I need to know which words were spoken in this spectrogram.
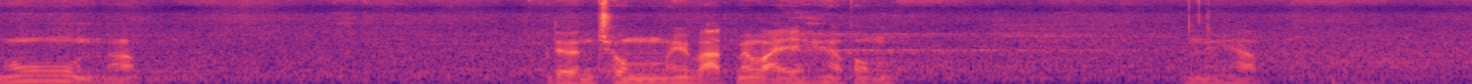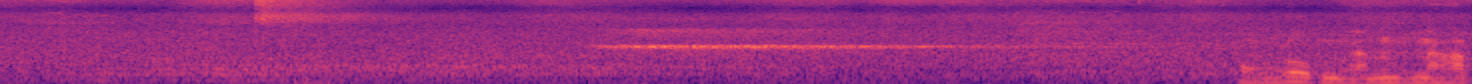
นู่นครับ เดินชมไม่บาดไม่ไหวครับผมนี่ครับองรูปเหมือนนะครับ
